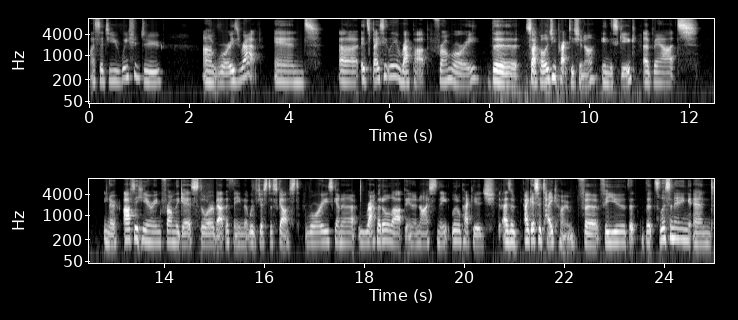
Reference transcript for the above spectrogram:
I said to you, we should do um, Rory's rap. And uh, it's basically a wrap up from Rory, the psychology practitioner in this gig, about you know, after hearing from the guest or about the theme that we've just discussed, Rory's going to wrap it all up in a nice, neat little package as a, I guess, a take home for for you that that's listening and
